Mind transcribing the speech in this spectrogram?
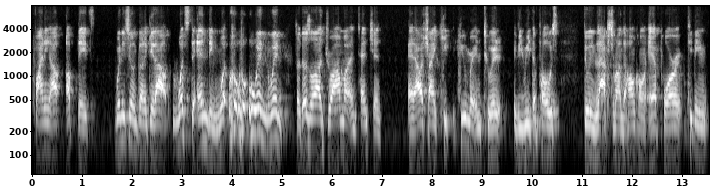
finding out updates. When is he going to get out? What's the ending? What when when? So there's a lot of drama and tension, and I was trying to keep humor into it. If you read the post, doing laps around the Hong Kong airport, keeping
